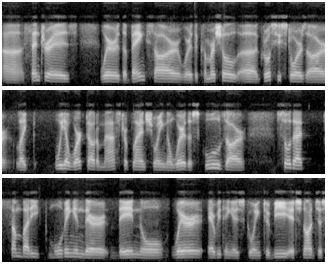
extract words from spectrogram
uh, center is, where the banks are, where the commercial uh, grocery stores are. Like we have worked out a master plan showing them where the schools are, so that somebody moving in there, they know where everything is going to be. It's not just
